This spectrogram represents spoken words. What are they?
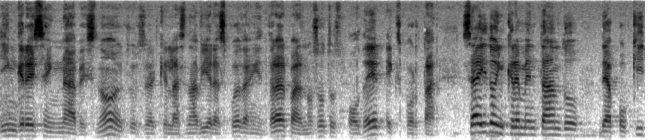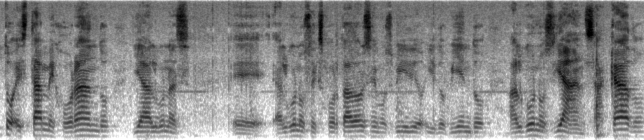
ingresen naves, ¿no? Que las navieras puedan entrar para nosotros poder exportar. Se ha ido incrementando de a poquito, está mejorando, ya algunas, eh, algunos exportadores hemos ido viendo, algunos ya han sacado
